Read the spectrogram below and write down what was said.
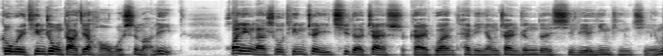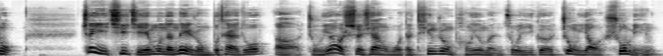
各位听众，大家好，我是玛丽，欢迎来收听这一期的《战史概观：太平洋战争》的系列音频节目。这一期节目的内容不太多啊，主要是向我的听众朋友们做一个重要说明。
